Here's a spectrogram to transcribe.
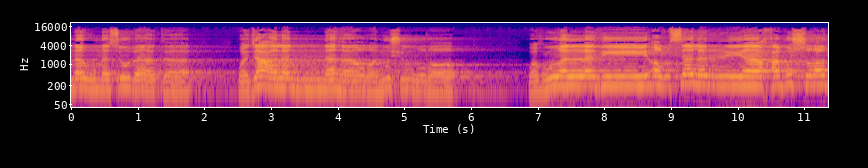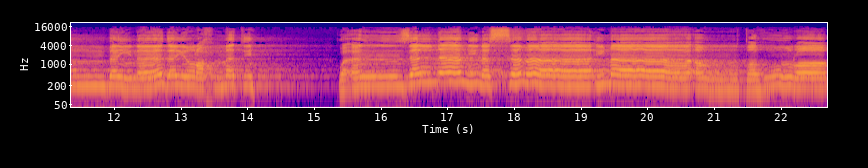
والنوم سباتا وجعل النهار نشورا وهو الذي أرسل الرياح بشرا بين يدي رحمته وأنزلنا من السماء ماء طهورا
